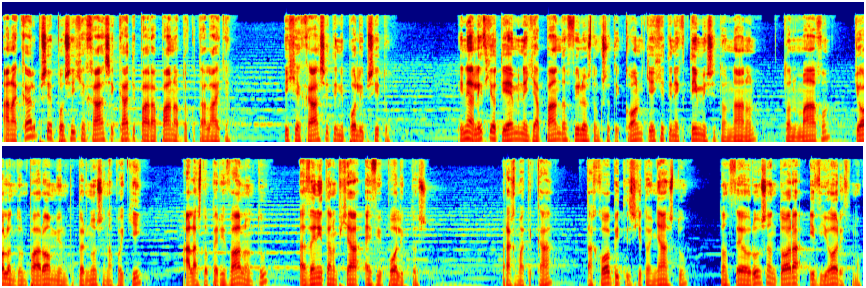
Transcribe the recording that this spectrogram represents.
ανακάλυψε πως είχε χάσει κάτι παραπάνω από τα κουταλάκια. Είχε χάσει την υπόλοιψή του. Είναι αλήθεια ότι έμεινε για πάντα φίλος των ξωτικών και είχε την εκτίμηση των νάνων, των μάγων και όλων των παρόμοιων που περνούσαν από εκεί, αλλά στο περιβάλλον του δεν ήταν πια ευυπόληπτο. Πραγματικά, τα χόμπι της γειτονιάς του τον θεωρούσαν τώρα ιδιόρυθμο,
